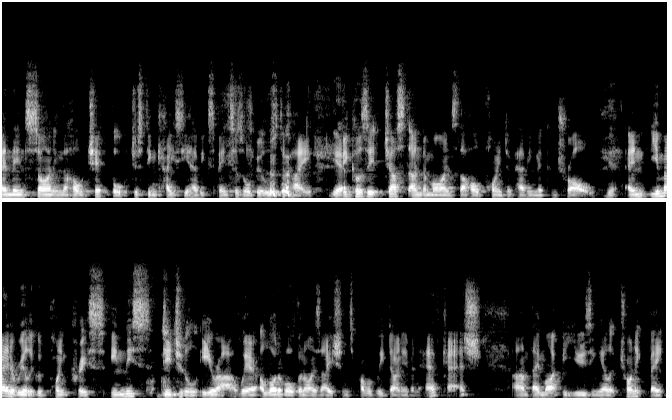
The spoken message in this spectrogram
and then signing the whole checkbook just in case you have expenses or bills to pay, yeah. because it just undermines the whole point of having the control. Yeah. And you made a really good point, Chris. In this digital era where a lot of organisations probably don't even have cash, um, they might be using electronic bank,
